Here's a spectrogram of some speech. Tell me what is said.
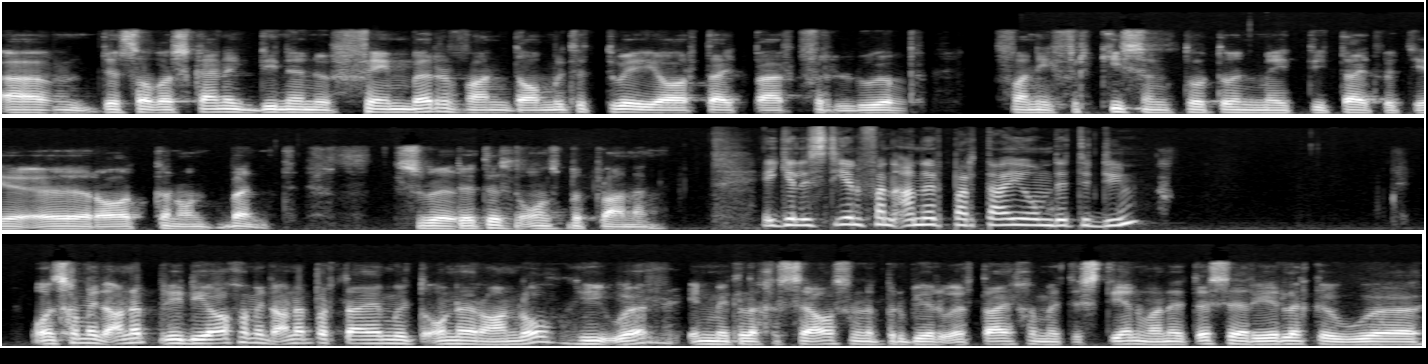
Ehm um, dit sal waarskynlik dien in November want dan moet 'n 2 jaar tydperk verloop van die verkiesing tot en met die tyd wat jy 'n raad kan ontbind. So dit is ons beplanning. Het julle steun van ander partye om dit te doen? Ons gaan met ander die DA gaan met ander partye moet onderhandel hieroor en met hulle gesels en hulle probeer oortuig om dit te steun want dit is 'n redelike hoë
